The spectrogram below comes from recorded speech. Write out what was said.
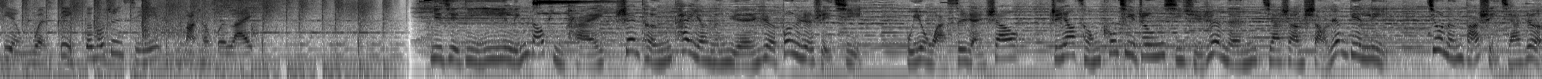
电稳定。更多讯息马上回来。业界第一领导品牌善腾太阳能源热泵热水器，不用瓦斯燃烧，只要从空气中吸取热能，加上少量电力，就能把水加热，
